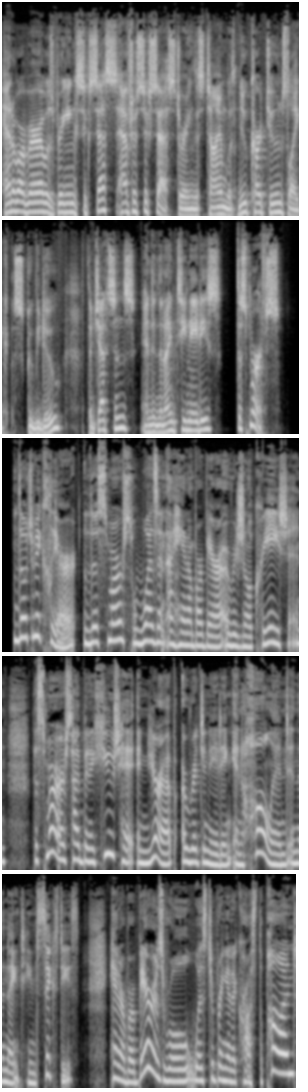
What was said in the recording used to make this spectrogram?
Hanna-Barbera was bringing success after success during this time with new cartoons like Scooby-Doo, The Jetsons, and in the 1980s, The Smurfs. Though to be clear, the Smurfs wasn't a Hanna-Barbera original creation. The Smurfs had been a huge hit in Europe, originating in Holland in the 1960s. Hanna-Barbera's role was to bring it across the pond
